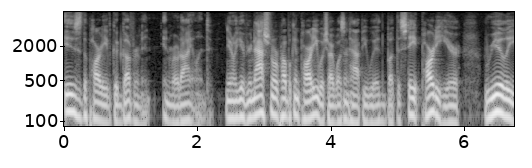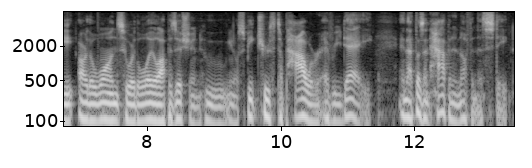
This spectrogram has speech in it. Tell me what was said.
is the party of good government in Rhode Island. You know, you have your National Republican Party, which I wasn't happy with, but the state party here really are the ones who are the loyal opposition who, you know, speak truth to power every day. And that doesn't happen enough in this state.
